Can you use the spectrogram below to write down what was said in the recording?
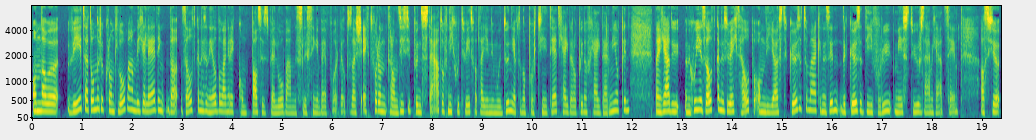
Omdat we weten uit onderzoek rond loopbaanbegeleiding dat zelfkennis een heel belangrijk kompas is bij loopbaanbeslissingen bijvoorbeeld. Dus als je echt voor een transitiepunt staat of niet goed weet wat dat je nu moet doen, je hebt een opportuniteit, ga ik daarop in of ga ik daar niet op in, dan gaat u een goede zelfkennis u echt helpen om die juiste keuze te maken, in de zin de keuze die voor u meest duurzaam gaat zijn. Als je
